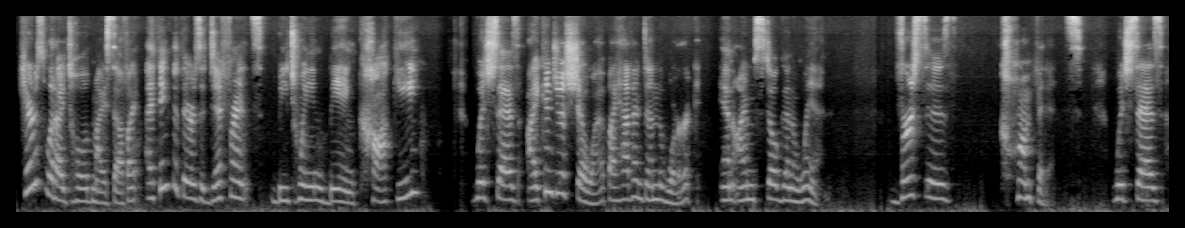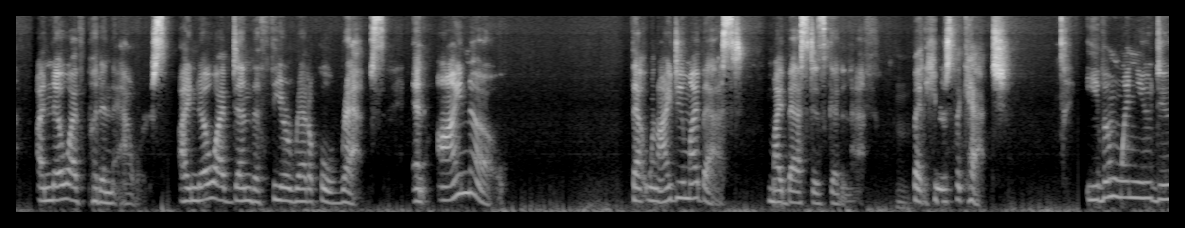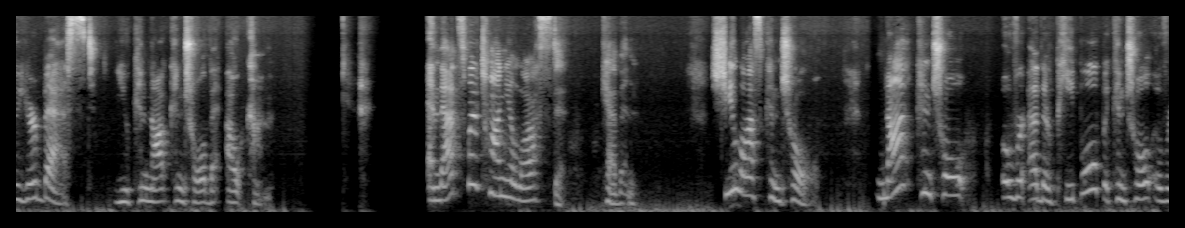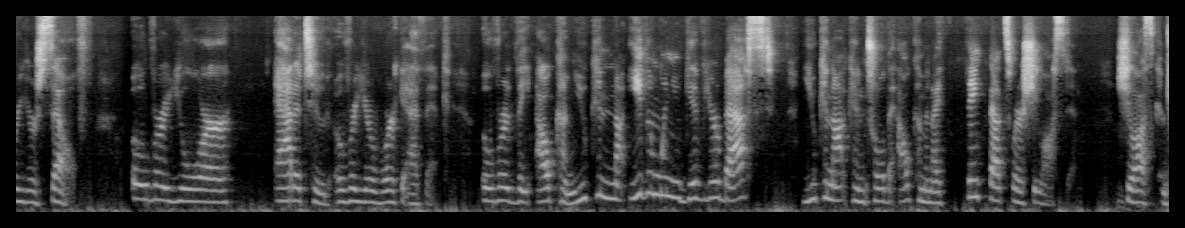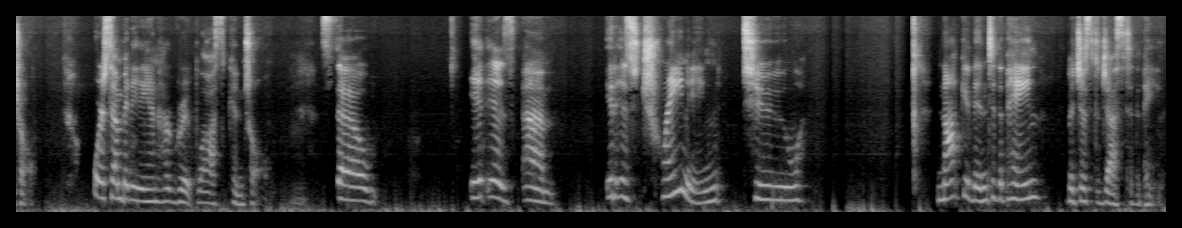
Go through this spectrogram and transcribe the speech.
Here's what I told myself. I, I think that there's a difference between being cocky, which says I can just show up, I haven't done the work, and I'm still gonna win, versus confidence, which says I know I've put in the hours. I know I've done the theoretical reps. And I know that when I do my best, my best is good enough. Hmm. But here's the catch even when you do your best, you cannot control the outcome. And that's where Tonya lost it, Kevin. She lost control, not control over other people, but control over yourself over your attitude, over your work ethic, over the outcome. You cannot, even when you give your best, you cannot control the outcome. And I think that's where she lost it. She lost control, or somebody in her group lost control. So it is, um, it is training to not give in to the pain, but just adjust to the pain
